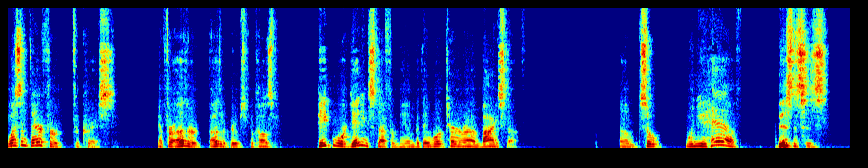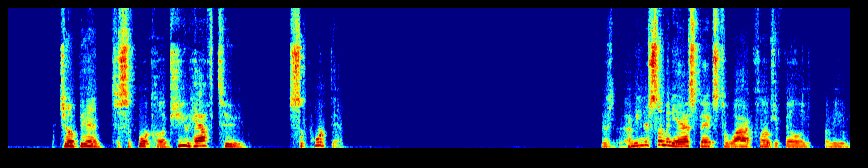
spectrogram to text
wasn't there for for Chris and for other other groups because people were getting stuff from him, but they weren't turning around and buying stuff. Um, so when you have businesses jump in to support clubs, you have to support them. There's, I mean, there's so many aspects to why clubs are failing. I mean,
